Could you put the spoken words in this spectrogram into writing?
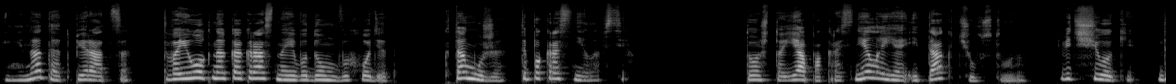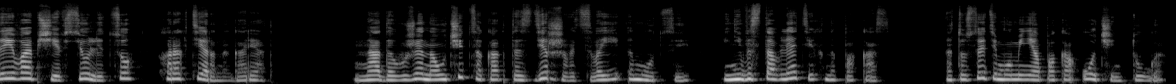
«И не надо отпираться. Твои окна как раз на его дом выходят. К тому же ты покраснела вся». То, что я покраснела, я и так чувствую ведь щеки, да и вообще все лицо характерно горят. Надо уже научиться как-то сдерживать свои эмоции и не выставлять их на показ. А то с этим у меня пока очень туго.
